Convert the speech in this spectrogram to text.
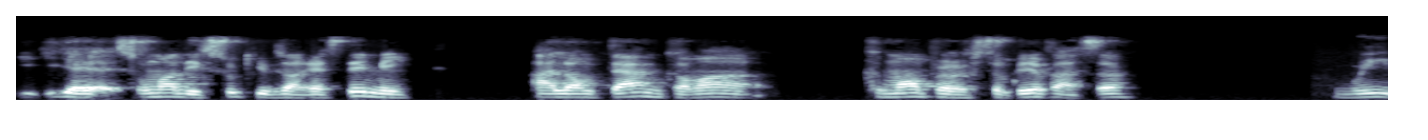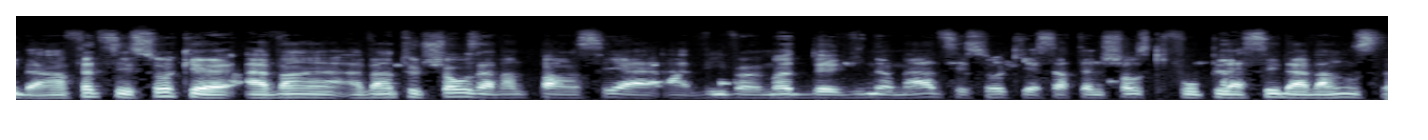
il y a sûrement des sous qui vous ont resté, mais à long terme, comment, comment on peut survivre à ça? Oui, ben en fait, c'est sûr qu'avant avant toute chose, avant de penser à, vivre un mode de vie nomade, c'est sûr qu'il y a certaines choses qu'il faut placer d'avance,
